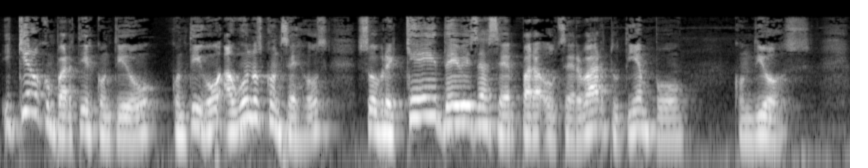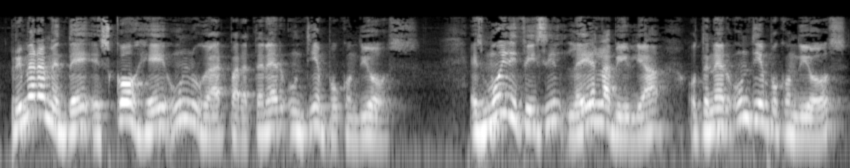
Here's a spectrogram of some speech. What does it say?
y quiero compartir contigo, algunos consejos sobre qué debes hacer para observar tu tiempo con Dios. Primeramente, escoge un lugar para tener un tiempo con Dios. Es muy difícil leer la Biblia o tener un tiempo con Dios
